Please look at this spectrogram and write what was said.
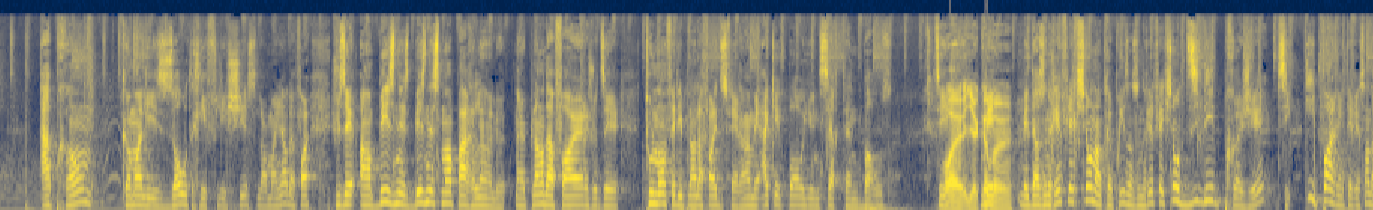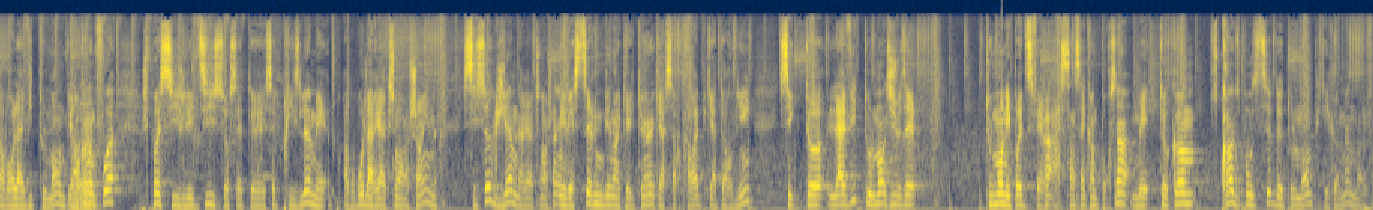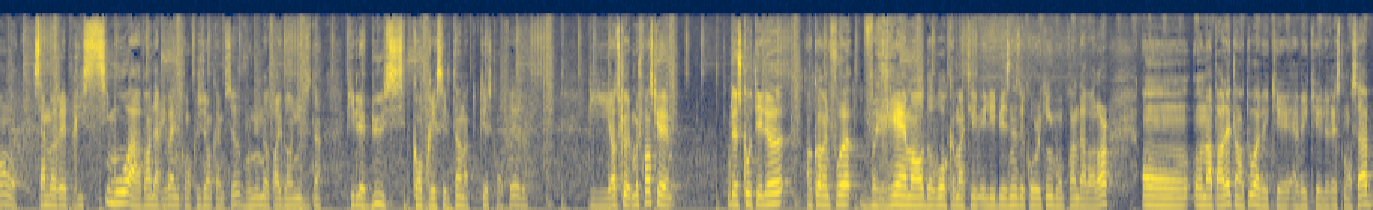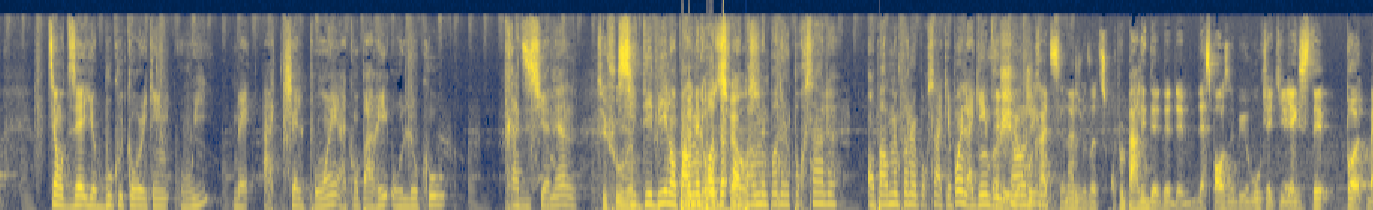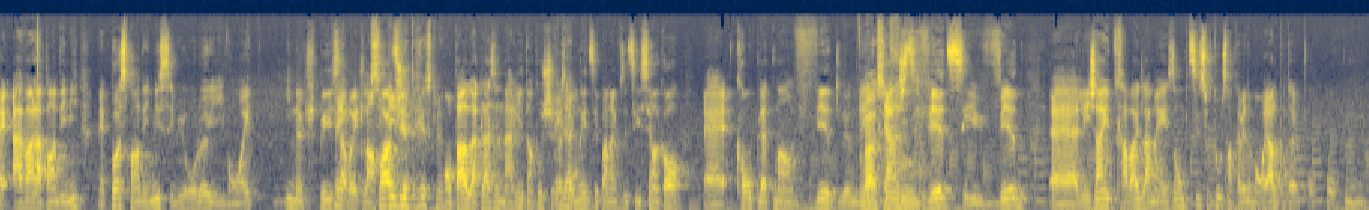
apprendre comment les autres réfléchissent, leur manière de faire. Je veux dire, en business, businessment parlant, là, un plan d'affaires, je veux dire, tout le monde fait des plans d'affaires différents, mais à quelque part, il y a une certaine base. Ouais, il y a comme mais, un. Mais dans une réflexion d'entreprise, dans une réflexion d'idée de projet, c'est hyper intéressant d'avoir l'avis de tout le monde. Puis encore une fois, je sais pas si je l'ai dit sur cette, euh, cette prise-là, mais à propos de la réaction en chaîne, c'est ça que j'aime, la réaction en chaîne. Investir une idée dans quelqu'un, qu'elle se retravaille puis qu'elle te revient, c'est que tu as l'avis de tout le monde. Si je veux dire, tout le monde n'est pas différent à 150%, mais as comme, tu prends du positif de tout le monde, puis t'es comme, même, dans le fond, ça m'aurait pris six mois avant d'arriver à une conclusion comme ça. Vous venez me faire gagner du temps. Puis le but, c'est de compresser le temps dans tout ce qu'on fait. Là. Puis en tout cas, moi, je pense que de ce côté-là, encore une fois, vraiment de voir comment les, business de coworking vont prendre de la valeur. On, en parlait tantôt avec, euh, avec le responsable. sais, on disait, il y a beaucoup de coworking, oui, mais à quel point à comparer aux locaux traditionnel. C'est fou, C'est débile, on parle, même pas on parle même pas d'un pour cent, là. On parle même pas d'un pour cent. À quel point la game va changer. Les traditionnels, je veux dire, on peut parler d'espaces de, de, bureaux qui, qui existaient pas, ben, avant la pandémie, mais post-pandémie, ces bureaux-là, ils vont être inoccupés, ça ben, va être l'enfer. On parle de la place de Marie, tantôt je suis retourné pendant que vous étiez ici encore, euh, complètement vide. Mais quand je dis vide, c'est vide. Euh, les gens, ils travaillent de la maison, puis surtout au centre-ville de Montréal, pour,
